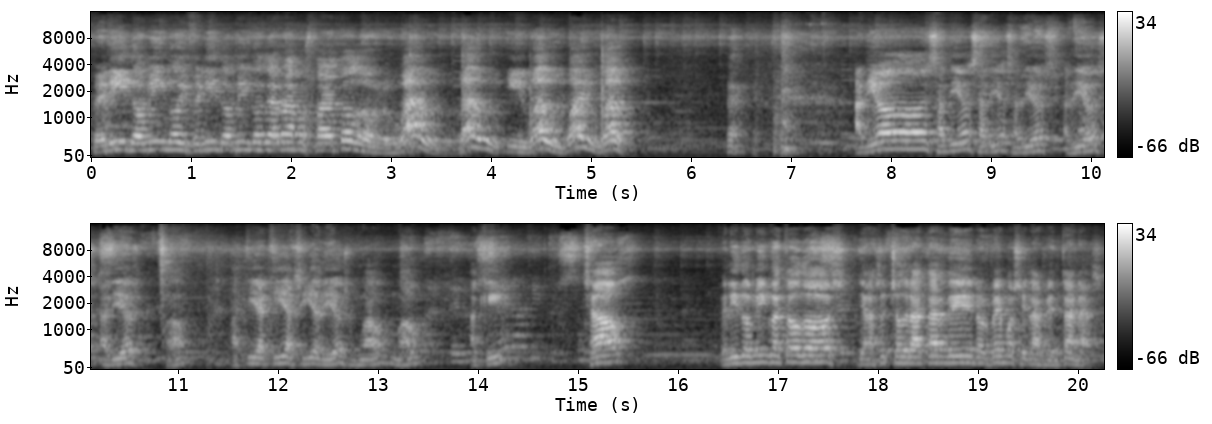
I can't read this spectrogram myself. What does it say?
Feliz domingo y feliz domingo de Ramos para todos. ¡Wow! ¡Wow! Y wow, wow, wow. adiós, adiós, adiós, adiós, adiós, adiós. Aquí, aquí, así, adiós. Wow, wow. Aquí. Chao. Feliz domingo a todos y a las 8 de la tarde nos vemos en las ventanas.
